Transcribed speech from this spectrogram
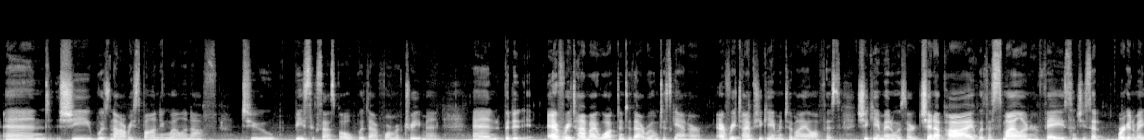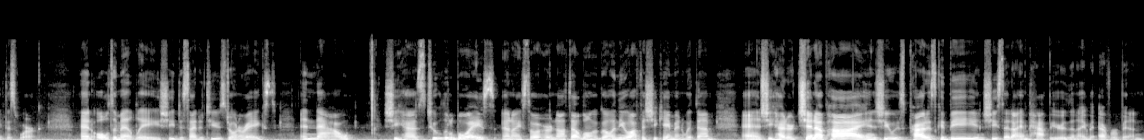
And she was not responding well enough to be successful with that form of treatment. And but it, every time I walked into that room to scan her, every time she came into my office, she came in with her chin up high, with a smile on her face, and she said, "We're going to make this work." And ultimately, she decided to use donor eggs, and now she has two little boys, and I saw her not that long ago in the office. She came in with them, and she had her chin up high, and she was proud as could be, and she said, I am happier than I've ever been.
